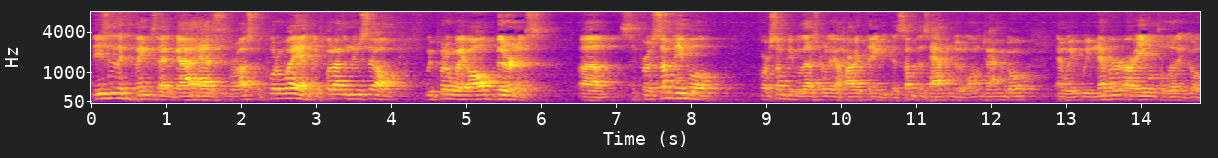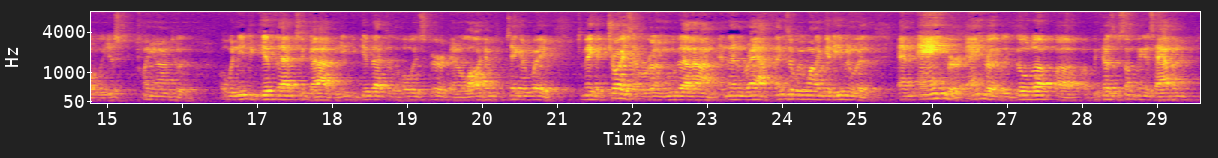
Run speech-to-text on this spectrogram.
These are the things that God has for us to put away as we put on the new self. We put away all bitterness. Uh, so for some people, for some people, that's really a hard thing because something's happened a long time ago, and we, we never are able to let it go. We just cling on to it. But we need to give that to God. We need to give that to the Holy Spirit and allow Him to take it away, to make a choice that we're going to move that on. And then wrath, things that we want to get even with and anger, anger that we build up uh, because of something that's happened,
